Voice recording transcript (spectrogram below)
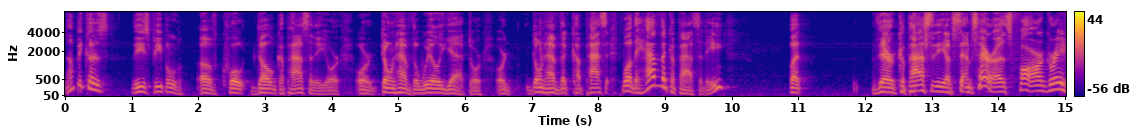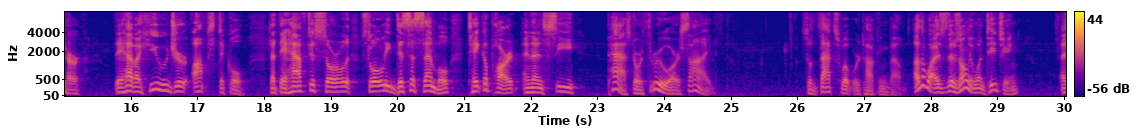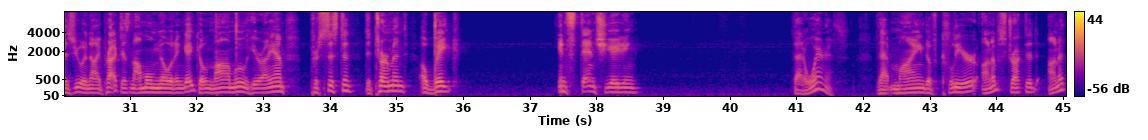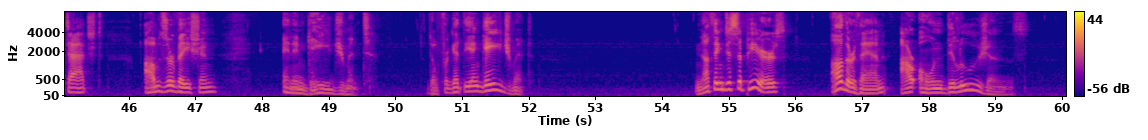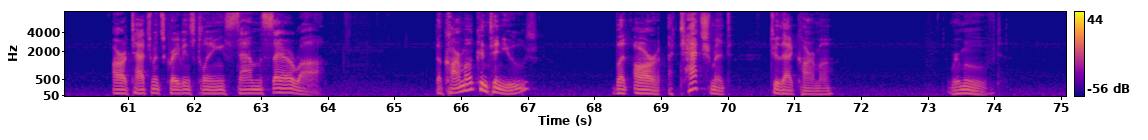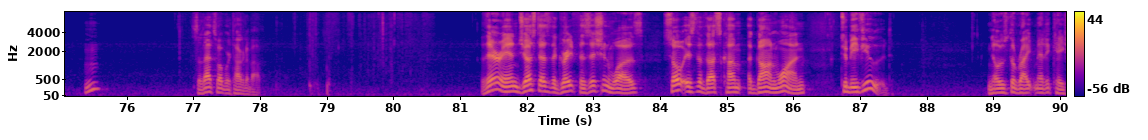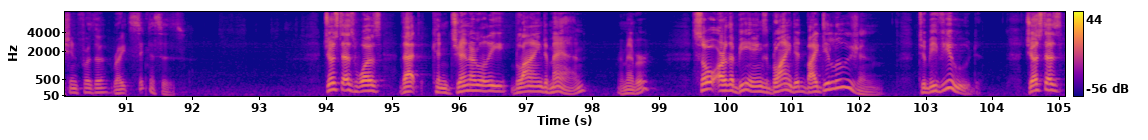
Not because these people of quote dull capacity or or don't have the will yet or or don't have the capacity. Well, they have the capacity, but their capacity of samsara is far greater. They have a huger obstacle that they have to slowly disassemble, take apart, and then see past or through or aside. So that's what we're talking about. Otherwise, there's only one teaching. As you and I practice, Namu Myo Renge Kyo, Namu, here I am, persistent, determined, awake, instantiating that awareness, that mind of clear, unobstructed, unattached observation and engagement. Don't forget the engagement. Nothing disappears other than our own delusions, our attachments, cravings, clinging, samsara. The karma continues but our attachment to that karma removed. Hmm? So that's what we're talking about. Therein, just as the great physician was, so is the thus come, uh, gone one to be viewed. Knows the right medication for the right sicknesses. Just as was that congenitally blind man remember? So are the beings blinded by delusion to be viewed. Just as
